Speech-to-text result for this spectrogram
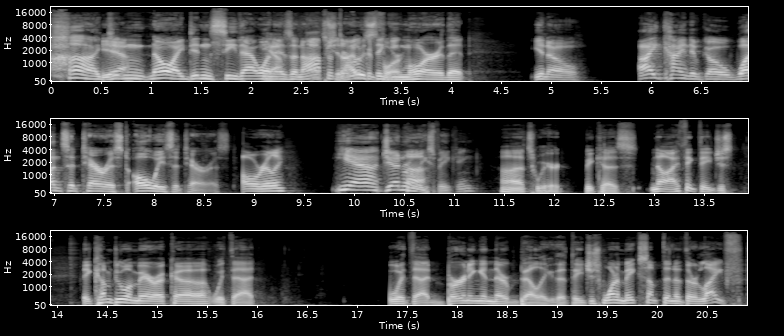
Huh, I Yeah. didn't know. I didn't see that one Yeah, as an option. I was thinking for. more that, you know, I kind of go once a terrorist, always a terrorist. Oh, really? Yeah, generally Huh. speaking. Oh, that's weird. Because no, I think they just they come to America with that with that burning in their belly that they just want to make something of their life.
